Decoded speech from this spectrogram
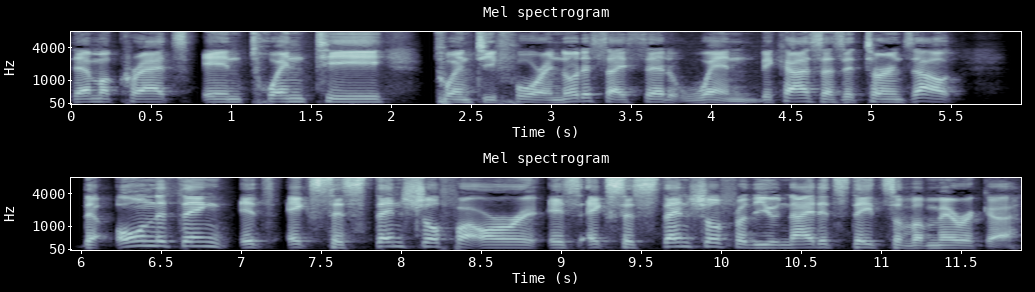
Democrats in 2024. And notice I said when, because as it turns out, the only thing it's existential for or it's existential for the United States of America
